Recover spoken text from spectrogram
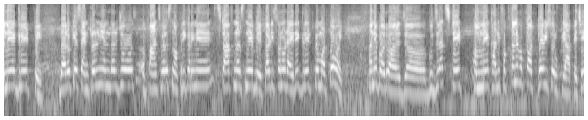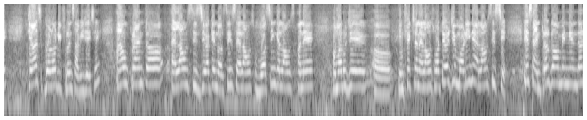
અને ગ્રેડ પે ધારો કે સેન્ટ્રલની અંદર જો પાંચ વર્ષ નોકરી કરીને સ્ટાફ નર્સને બેતાળીસોનો ડાયરેક્ટ ગ્રેડ પે મળતો હોય અને ગુજરાત સ્ટેટ અમને ખાલી ફક્ત ને ફક્ત અઠ્યાવીસો રૂપિયા આપે છે. ત્યાં જ ઘણો ડિફરન્સ આવી જાય છે. આ ઉપરાંત એલાઉન્સીસ જેવા કે નર્સિંગ એલાઉન્સ વોશિંગ એલાઉન્સ અને અમારું જે ઇન્ફેક્શન એલાઉન્સ વોટ જે મળીને એલાઉન્સીસ છે, એ સેન્ટ્રલ ગવર્મેન્ટની અંદર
